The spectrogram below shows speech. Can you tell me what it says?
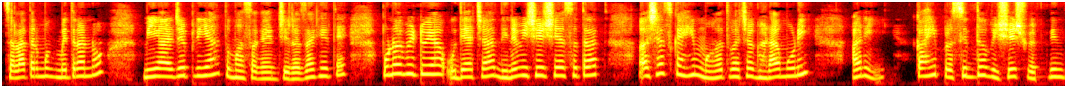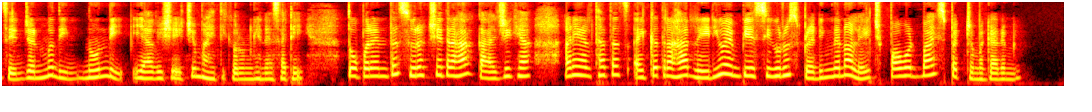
चला तर मग मित्रांनो मी आरजे प्रिया तुम्हा सगळ्यांची रजा घेते. पुन्हा भेटूया उद्याच्या दिनविशेष या सत्रात. अशाच काही महत्त्वाच्या घडामोडी आणि काही प्रसिद्ध विशेष व्यक्तींचे जन्मदिन नोंदी याविषयीची माहिती करून घेण्यासाठी. तोपर्यंत सुरक्षित राहा काळजी घ्या आणि अर्थातच ऐकत राहा radio M P S C Guru spreading the knowledge powered by spectrum academy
